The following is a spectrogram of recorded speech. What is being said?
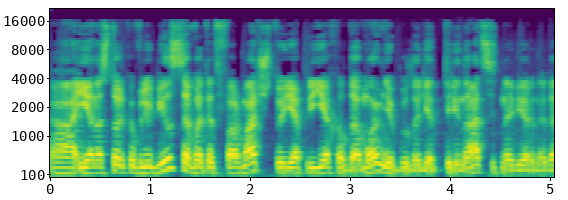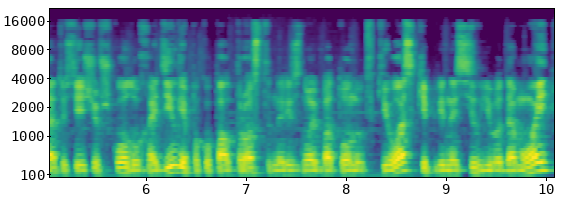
А, я настолько влюбился в этот формат, что я приехал домой, мне было лет 13, наверное, да, то есть я еще в школу ходил, я покупал просто нарезной батон вот в киоске, приносил его домой,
